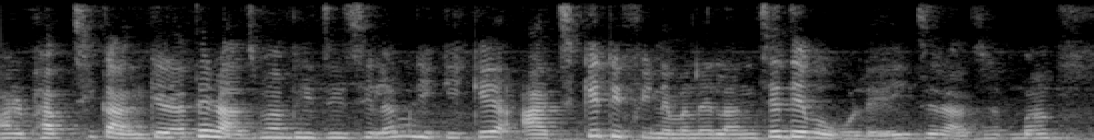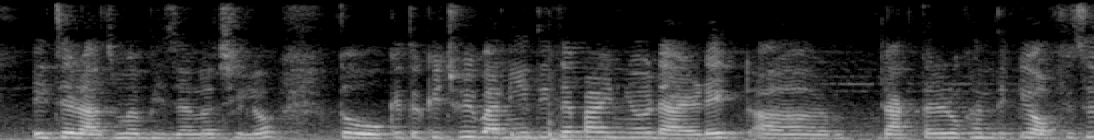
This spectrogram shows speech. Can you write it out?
আর ভাবছি কালকে রাতে রাজমা ভিজিয়েছিলাম। রিকিকে আজকে টিফিনে মানে লাঞ্চে দেবো বলে। এই যে রাজমা এই যে রাজমা ভিজানো ছিল, তো ওকে তো কিছুই বানিয়ে দিতে পারিনি। ও ডাইরেক্ট ডাক্তারের ওখান থেকে অফিসে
